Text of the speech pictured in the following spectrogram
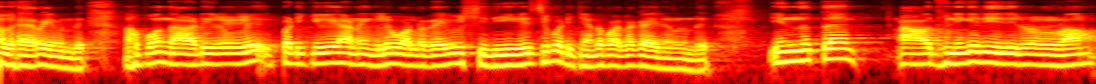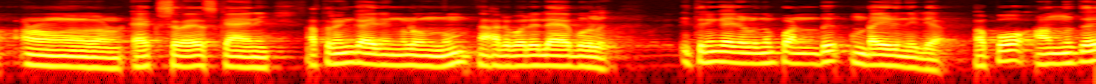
വേറെയുണ്ട്. അപ്പോൾ നാടുകളിൽ പഠിക്കുകയാണെങ്കിൽ വളരെ വിശദീകരിച്ച് പഠിക്കേണ്ട പല കാര്യങ്ങളുണ്ട്. ഇന്നത്തെ ആധുനിക രീതിയിലുള്ള എക്സ്റേ സ്കാനിങ് അത്രയും കാര്യങ്ങളൊന്നും അതുപോലെ ലാബുകൾ ഇത്രയും കാര്യങ്ങളൊന്നും പണ്ട് ഉണ്ടായിരുന്നില്ല. അപ്പോൾ അന്നത്തെ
